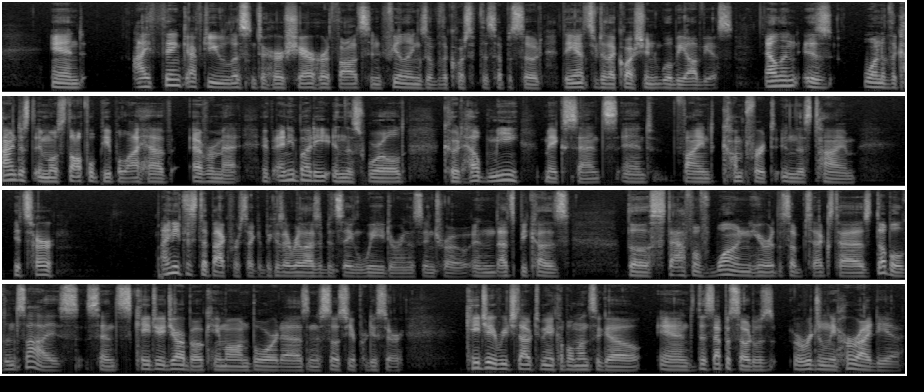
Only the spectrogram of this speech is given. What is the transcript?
And I think after you listen to her share her thoughts and feelings over the course of this episode, the answer to that question will be obvious. Ellen is one of the kindest and most thoughtful people I have ever met. If anybody in this world could help me make sense and find comfort in this time, it's her. I need to step back for a second because I realize I've been saying we during this intro, and that's because the staff of one here at the subtext has doubled in size since KJ Jarbo came on board as an associate producer. KJ reached out to me a couple months ago, and this episode was originally her idea.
